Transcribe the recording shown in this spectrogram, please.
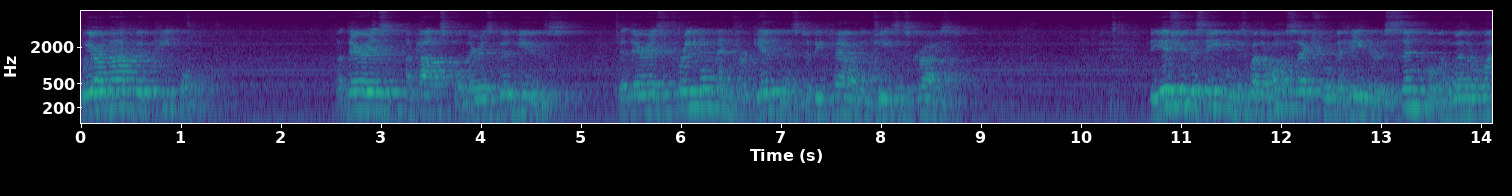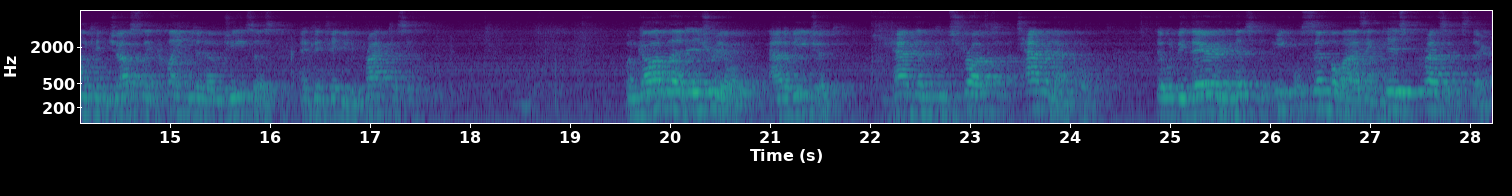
We are not good people. But there is a gospel, there is good news, that there is freedom and forgiveness to be found in Jesus Christ. The issue this evening is whether homosexual behavior is sinful and whether one can justly claim to know Jesus and continue to practice it. When God led Israel out of Egypt, he had them construct a tabernacle that would be there in the midst of the people, symbolizing his presence there.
